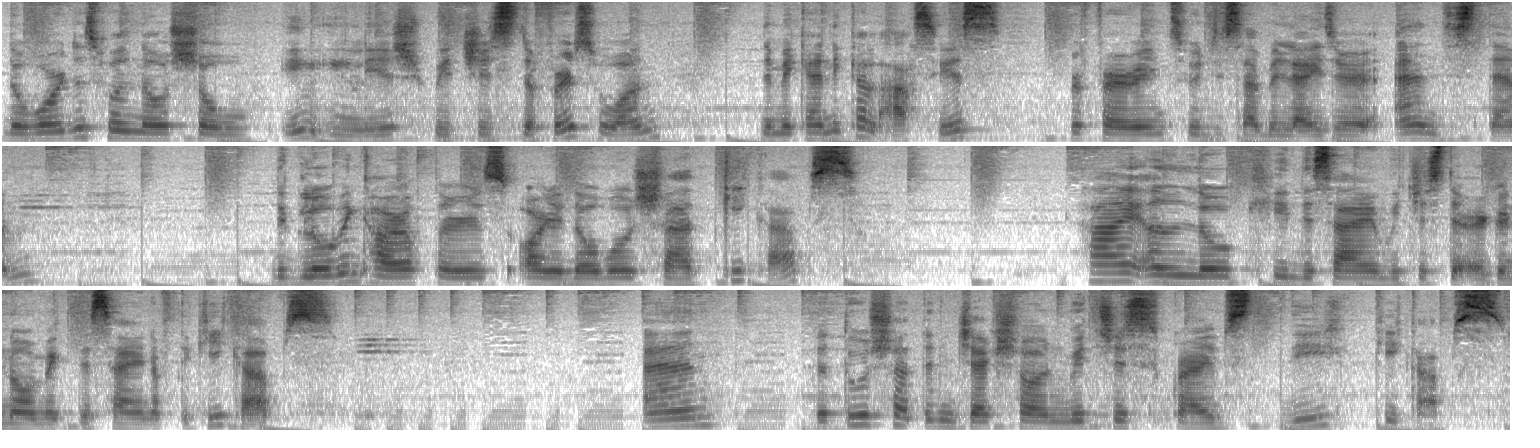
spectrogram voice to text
the wordings will now show in English which is the first one, the mechanical axis referring to the stabilizer and the stem. the glowing characters or the double shot keycaps, high and low key design which is the ergonomic design of the keycaps, and the two-shot injection which describes the keycaps.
